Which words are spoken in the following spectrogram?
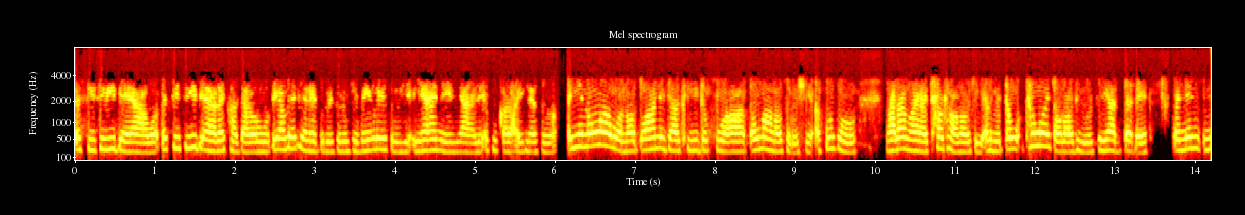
တက္ကစီစီးပြီးပြန်ရတာပေါ့။တက္ကစီစီးပြီးပြန်ရတဲ့အခါကျတော့တယောက်တည်းပြန်တဲ့သူတွေဆိုလို့ရှိရင်မိန်းကလေးတွေဆိုလို့ရှိရင်အရမ်းအန္တရာယ်များတယ်လေအခုကာလကြီးနဲ့ဆိုတော့။အရင်တုန်းကပေါ့နော်သွားနေကျခရီးတခုက၃,၀၀၀လောက်ဆိုလို့ရှိရင်အခုဆို၅,၅၀၀၊၆,၀၀၀လောက်ရှိပြီ။အဲလိုမျိုးထက်ဝက်ကျော်လောက်အထိကိုဈေးကတက်တယ်။ည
